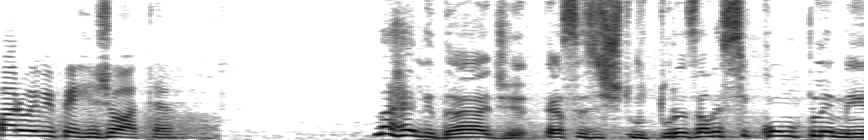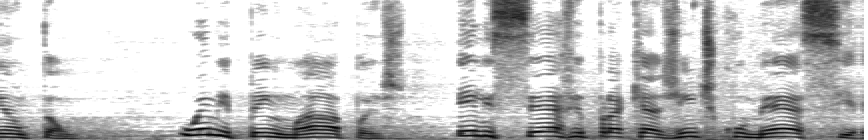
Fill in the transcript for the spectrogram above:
para o MPRJ? Na realidade, essas estruturas elas se complementam. O MP em mapas, ele serve para que a gente comece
